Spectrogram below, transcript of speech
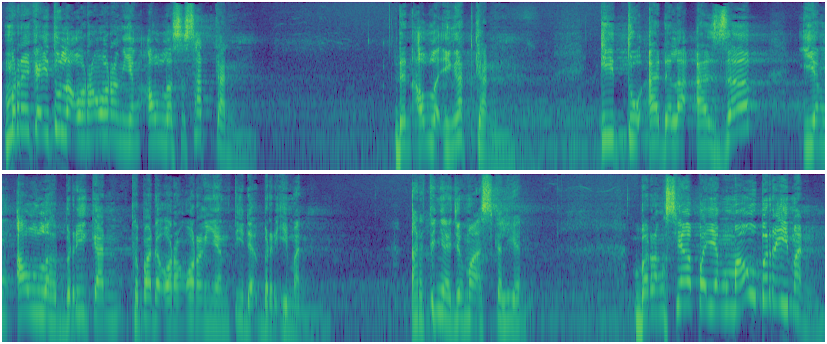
Mereka itulah orang-orang yang Allah sesatkan. Dan Allah ingatkan, itu adalah azab yang Allah berikan kepada orang-orang yang tidak beriman. Artinya jemaah sekalian, barang siapa yang mau beriman,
